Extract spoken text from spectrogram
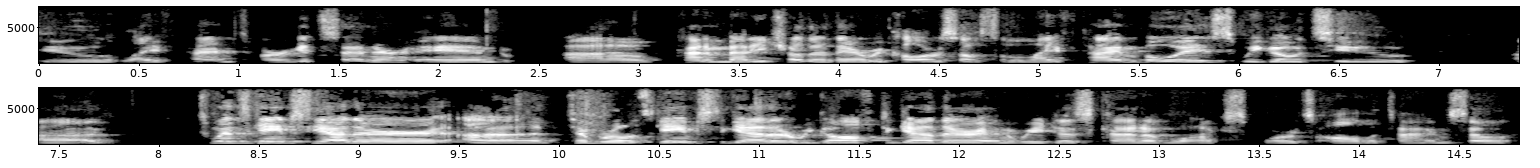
to Lifetime Target Center and uh, kind of met each other there. We call ourselves the Lifetime Boys. We go to uh, Twins games together, uh, Timberwolves games together. We golf together, and we just kind of watch sports all the time. So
